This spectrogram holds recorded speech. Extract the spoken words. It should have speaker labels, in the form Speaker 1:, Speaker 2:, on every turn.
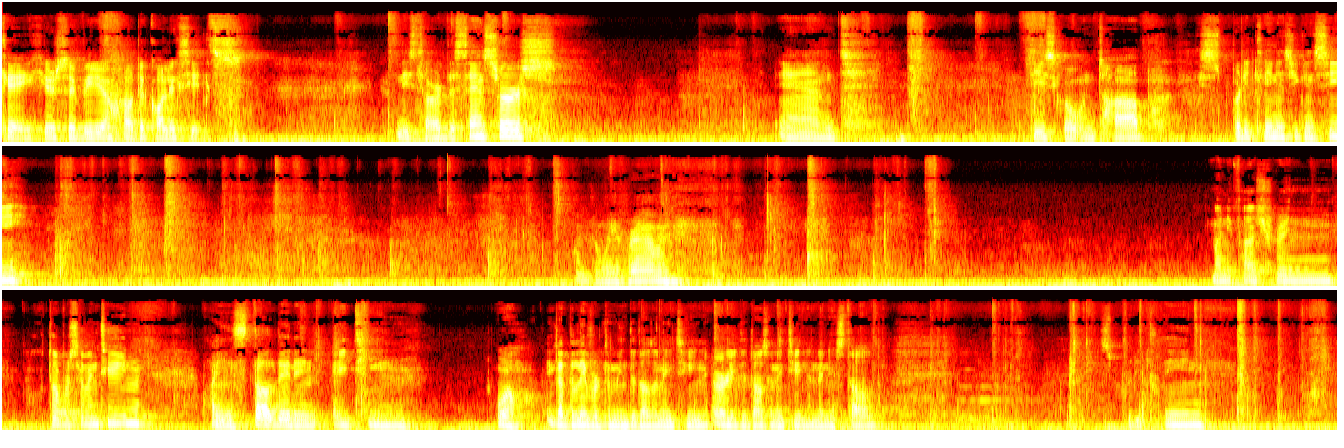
Speaker 1: Okay, here's a video how the Colex sits. These are the sensors and these go on top. It's pretty clean as you can see. All the way around. Manufacturing October 17. I installed it in 18. Well, it got delivered to me in 2018, early 2018, and then installed. It's pretty clean.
